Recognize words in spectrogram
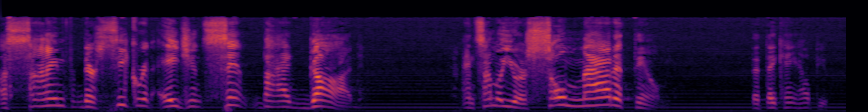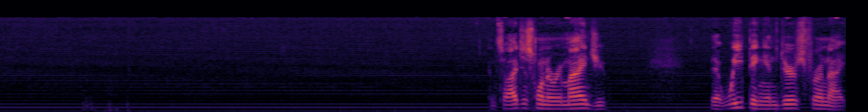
assigned from their secret agents sent by God. And some of you are so mad at them that they can't help you. And so I just want to remind you that weeping endures for a night.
